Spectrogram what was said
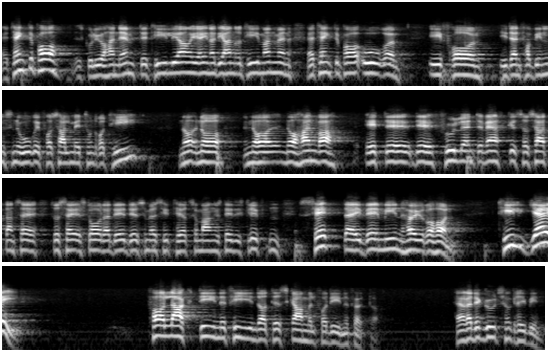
Jeg tenkte på Jeg skulle jo ha nevnt det tidligere i en av de andre timene, men jeg tenkte på ordet ifra, i den forbindelsen ordet fra Salme 110. Når, når, når, når han var etter det fullendte verket, så, satt han seg, så står det, det det som er sitert så mange steder i Skriften Sett deg ved min høyre hånd, til jeg får lagt dine fiender til skammel for dine føtter. Her er det Gud som griper inn.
